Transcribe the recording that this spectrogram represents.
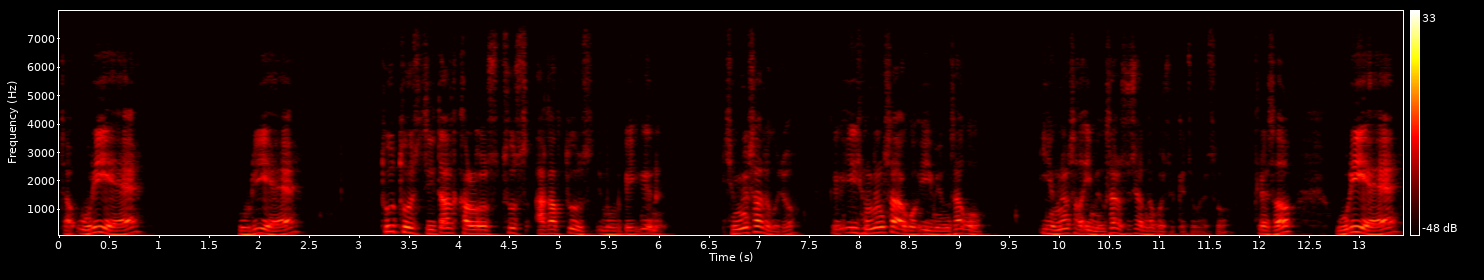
자, 우리의 우리의 tutus didascalus tus agathus 뭡니까? 이거는 형용사죠. 그죠? 그러니까 이 형용사하고 이 명사고 이 형용사가 이 명사를 수식한다고 볼 수 있겠죠. 그래서 그래서 우리의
